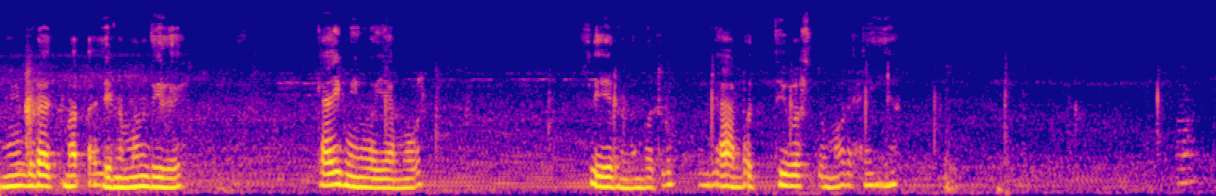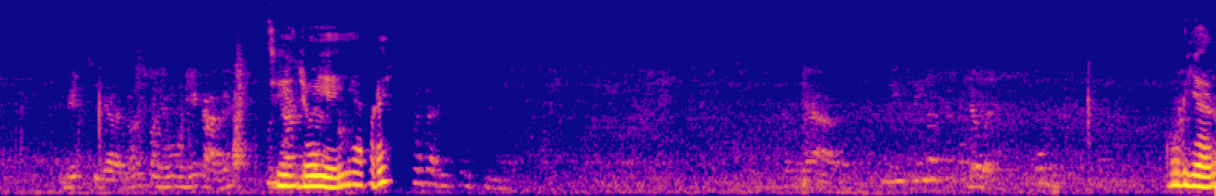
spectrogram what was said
मुंगड़ा माता जी ने मंदिर है कई नहीं हुआ मोर शेर न बदलू આ બધી વસ્તુ મળી ગયા હા બે સિગારેટ નું પાણી હું નીચે કાઢું જી જોઈએ આપણે હા બે સિગારેટ જબર ઓર યાર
